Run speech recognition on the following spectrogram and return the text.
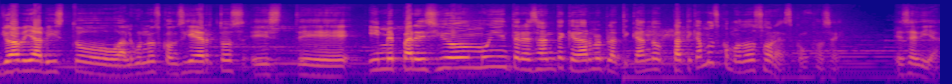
yo había visto algunos conciertos este, y me pareció muy interesante quedarme platicando. Platicamos como dos horas con José ese día,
